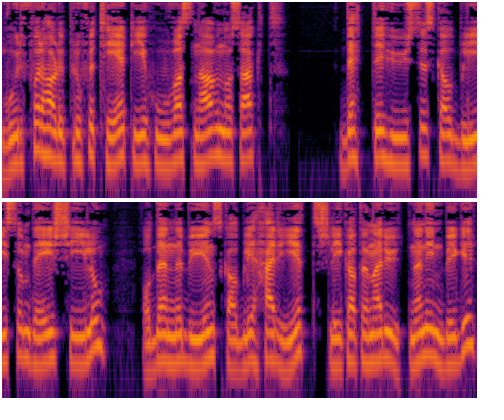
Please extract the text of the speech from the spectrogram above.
Hvorfor har du profetert Jehovas navn og sagt, «Dette huset skal bli som det i Shilo, og denne byen skal bli herjet slik at den er uten en innbygger?»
